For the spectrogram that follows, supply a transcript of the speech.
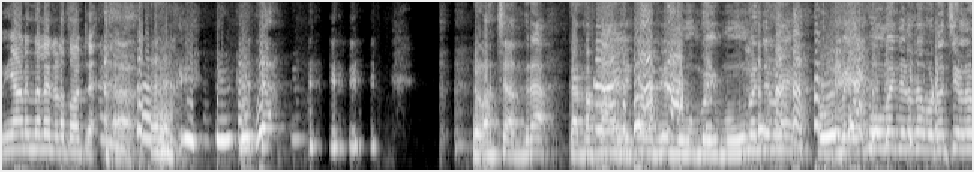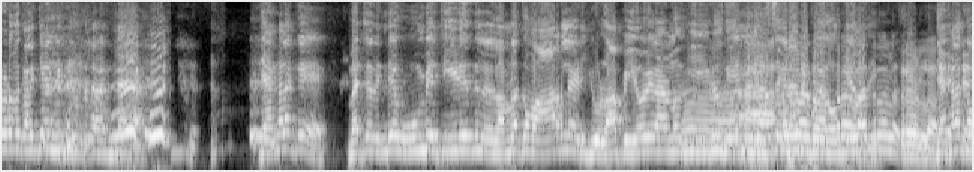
നീയാണ് ഇന്നലെ എന്നോട് തോറ്റ. എടാ ചന്ദ്ര കണ്ട മൂവ്മെന്റ് മൂവ്മെന്റ് എടുത്ത മുടച്ചികളെ ഇവിടെ കളിക്കാൻ ഞങ്ങളൊക്കെ മറ്റേ നിന്റെ ഊമ്പിയ ടീഡിയത്തിലല്ലേ നമ്മളൊക്കെ വാറിലെ അടിക്കുള്ളൂ. ആ പി ഒ വി കാണണമെങ്കിൽ ഈഗിൾ ഗെയിം ഇൻസ്റ്റാഗ്രാമിൽ പോയി നോക്കിയാൽ മതി. ഞങ്ങളൊക്കെ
